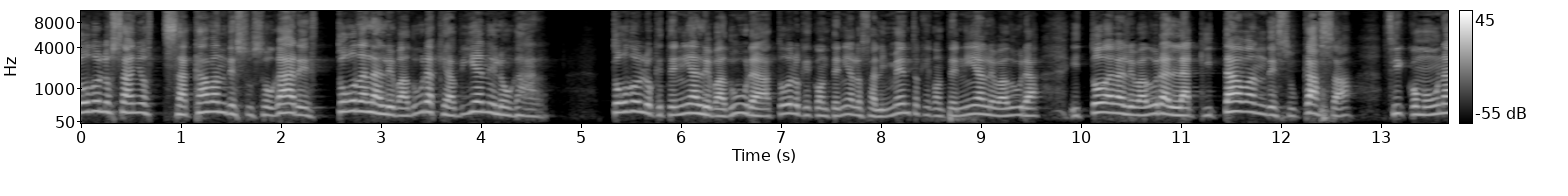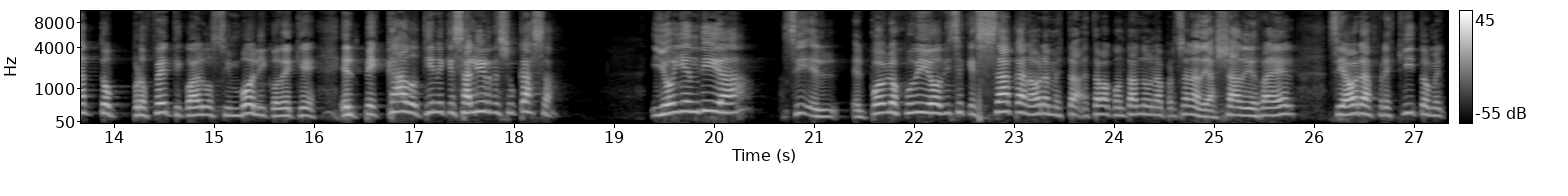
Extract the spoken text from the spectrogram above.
todos los años sacaban de sus hogares toda la levadura que había en el hogar, todo lo que tenía levadura, todo lo que contenía los alimentos que contenían levadura y toda la levadura la quitaban de su casa, ¿sí? como un acto profético, algo simbólico de que el pecado tiene que salir de su casa. Y hoy en día ¿sí? el, pueblo judío dice que sacan, ahora me estaba contando una persona de allá de Israel, si ahora fresquito eh,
